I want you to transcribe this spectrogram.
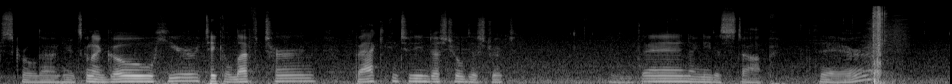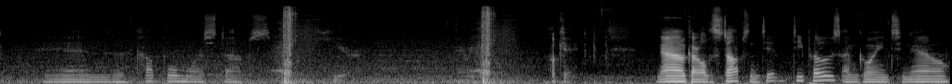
scroll down here. It's gonna go here, take a left turn, back into the industrial district, and then I need to stop there, and a couple more stops here. There we go. Okay. Now I've got all the stops and de depots. I'm going to now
